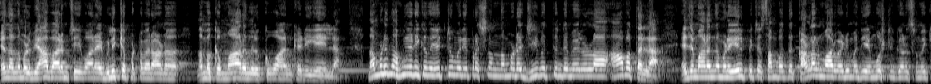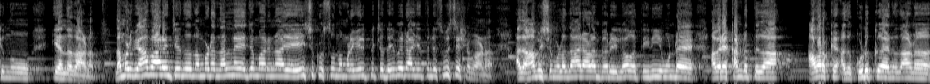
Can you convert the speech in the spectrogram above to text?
എന്നാൽ നമ്മൾ വ്യാപാരം ചെയ്യുവാനായി വിളിക്കപ്പെട്ടവരാണ്. നമുക്ക് മാറി നിൽക്കുവാൻ കഴിയുകയില്ല നമ്മൾ ഇന്ന് അഭിമുഖീകരിക്കുന്ന ഏറ്റവും വലിയ പ്രശ്നം നമ്മുടെ ജീവിതത്തിന്റെ മേലുള്ള ആപത്തല്ല. യജമാനൻ നമ്മളെ ഏൽപ്പിച്ച സമ്പത്ത് കള്ളന്മാർ വഴിമതിയെ മോഷ്ടിക്കുവാൻ ശ്രമിക്കുന്നു എന്നതാണ്. നമ്മൾ വ്യാപാരം ചെയ്യുന്നത് നമ്മുടെ നല്ല യജമാനനായ യേശു ക്രിസ്തു നമ്മളെ ഏൽപ്പിച്ച ദൈവരാജ്യത്തിന്റെ സുവിശേഷമാണ്. അത് ആവശ്യമുള്ള ധാരാളം പേർ ഈ ലോകത്ത് ഇനിയുമുണ്ട് അവരെ കണ്ടെത്തുക അവർക്ക് അത് കൊടുക്കുക എന്നതാണ്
